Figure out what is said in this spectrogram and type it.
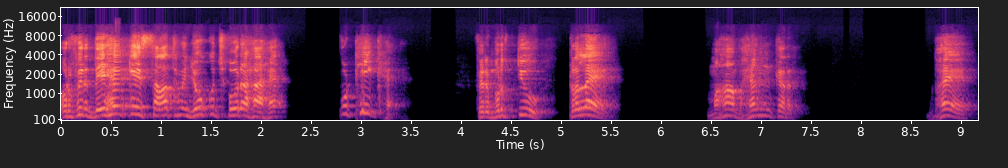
और फिर देह के साथ में जो कुछ हो रहा है, वो ठीक है। फिर मृत्यु, प्रलय, महाभयंकर, भय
